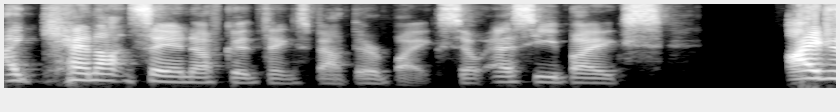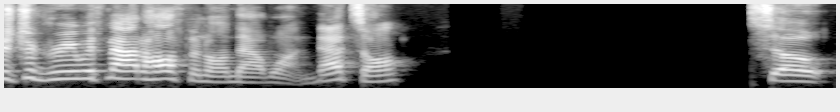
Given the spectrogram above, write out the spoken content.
I cannot say enough good things about their bikes. So SE bikes, I just agree with Matt Hoffman on that one. That's all. So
